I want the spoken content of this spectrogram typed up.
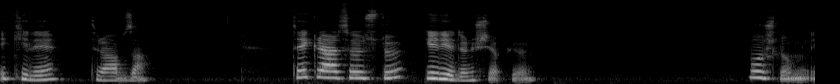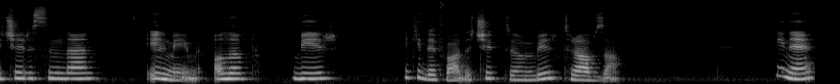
ikili trabzan. Tekrar tığ üstü geriye dönüş yapıyorum. Boşluğumun içerisinden ilmeğimi alıp bir iki defada çıktığım bir trabzan. Yine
